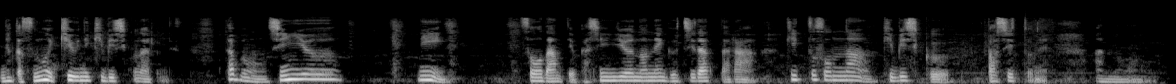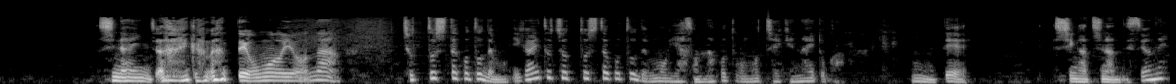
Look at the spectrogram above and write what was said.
う。なんかすごい急に厳しくなるんです。多分、親友に相談っていうか、親友のね、愚痴だったら、きっとそんな厳しく、バシッとね、あの、しないんじゃないかなって思うような、ちょっとしたことでも、意外とちょっとしたことでも、いや、そんなこと思っちゃいけないとか、うん、で、しがちなんですよね。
